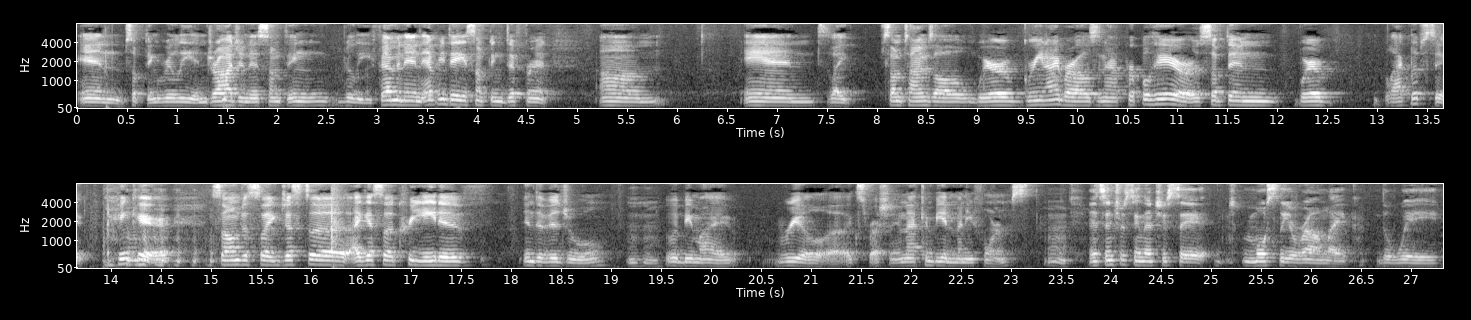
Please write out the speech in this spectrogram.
in something really androgynous, something really feminine. Every day is something different. Um, and like sometimes I'll wear green eyebrows and have purple hair or something wear black lipstick, pink hair. so I'm just like just a I guess a creative individual would be my real uh, expression and that can be in many forms. Mm. It's interesting that you say mostly around like the way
